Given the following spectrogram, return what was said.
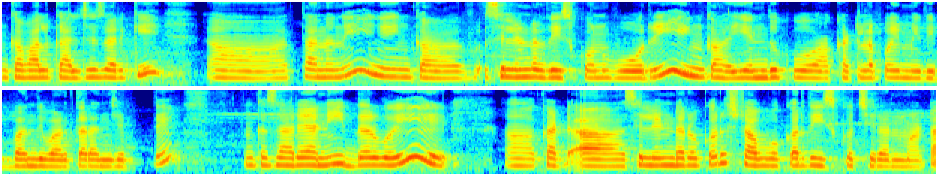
ఇంకా వాళ్ళు కలిసేసరికి తనని ఇంకా సిలిండర్ తీసుకొని పోరి ఇంకా ఎందుకు ఆ కట్టెల పొయ్యి మీద ఇబ్బంది పడతారని చెప్తే ఇంకా సరే అని ఇద్దరు పోయి కట్ సిలిండర్ ఒకరు స్టవ్ ఒకరు తీసుకొచ్చిరనమాట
